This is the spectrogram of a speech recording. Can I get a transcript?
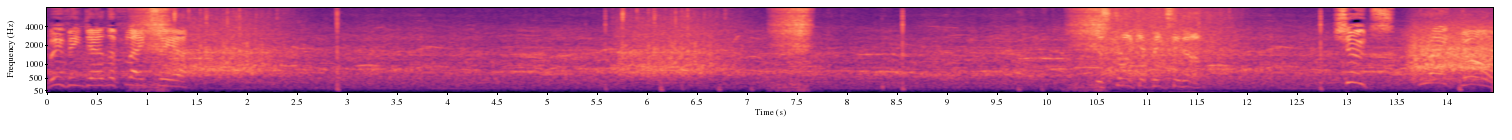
Moving down the flanks here. The striker picks it up. Shoots! Great goal!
